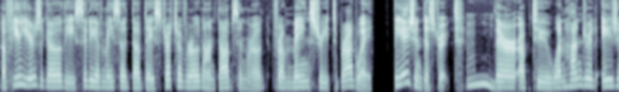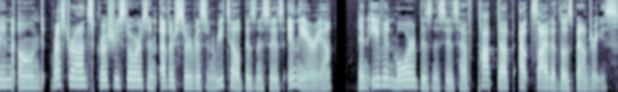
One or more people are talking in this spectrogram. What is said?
A few years ago, the city of Mesa dubbed a stretch of road on Dobson Road from Main Street to Broadway the Asian District. Mm. There are up to 100 Asian owned restaurants, grocery stores, and other service and retail businesses in the area. And even more businesses have popped up outside of those boundaries.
